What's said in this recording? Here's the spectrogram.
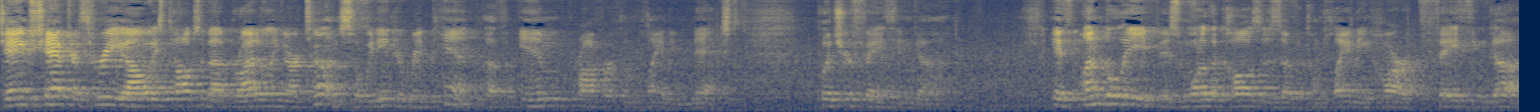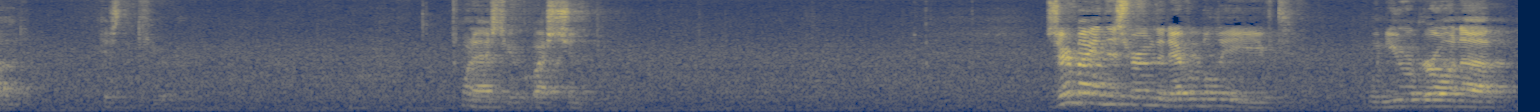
James chapter 3 always talks about bridling our tongues, so we need to repent of improper complaining. Next, put your faith in God. If unbelief is one of the causes of a complaining heart, faith in God is the cure. I want to ask you a question. Is there anybody in this room that ever believed when you were growing up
